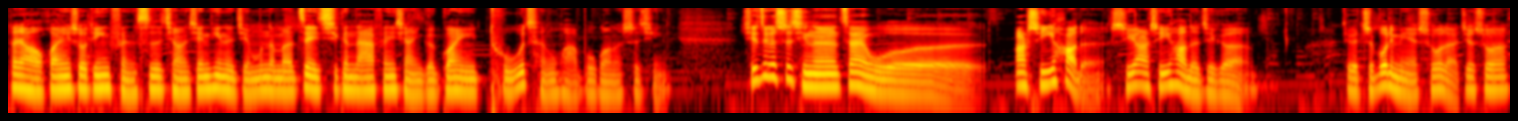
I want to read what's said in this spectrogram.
大家好，欢迎收听粉丝抢先听的节目。那么这一期跟大家分享一个关于图层化布光的事情。其实这个事情呢，在我二十一号的十月二十一号的这个这个直播里面也说了，就是说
